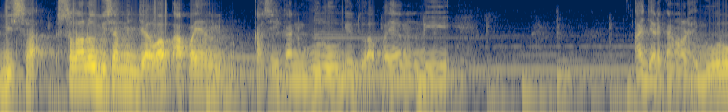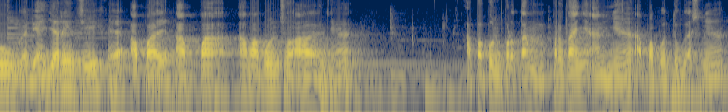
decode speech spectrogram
bisa selalu bisa menjawab apa yang dikasihkan guru gitu apa yang diajarkan oleh guru nggak diajarin sih kayak apa apa apa pun soalnya apa pun pertanyaannya apa pun tugasnya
